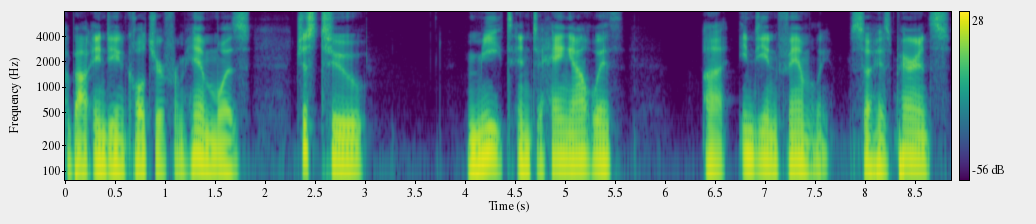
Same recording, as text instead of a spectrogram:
about Indian culture from him was just to meet and to hang out with a Indian family. So his parents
